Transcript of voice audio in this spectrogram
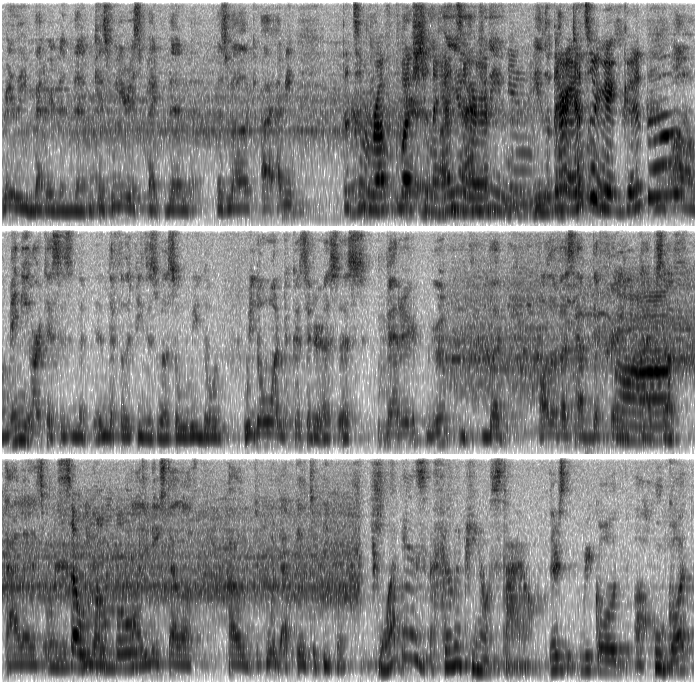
really better than them because we respect them as well. I, I mean, That's a rough question to uh, yeah, answer. actually, we look They're up to, it good though. Uh, many artists in the, in the Philippines as well, so we don't we don't want to consider us as better group, but all of us have different Aw. types of talents or So you know uh, unique style of how it would appeal to people. What is Filipino style? There's we called uh, hugot.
